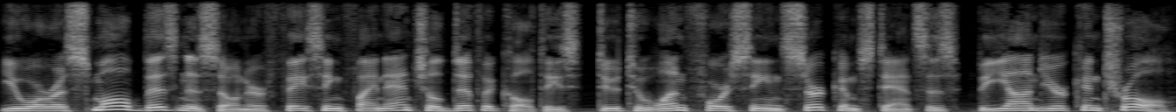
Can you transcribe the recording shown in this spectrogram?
you are a small business owner facing financial difficulties due to unforeseen circumstances beyond your control.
